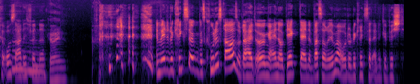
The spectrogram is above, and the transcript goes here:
großartig finde. Geil. Entweder du kriegst irgendwas Cooles raus oder halt irgendein Objekt, deine, was auch immer, oder du kriegst halt eine gewischt.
